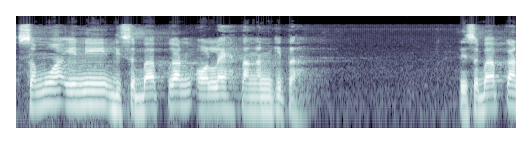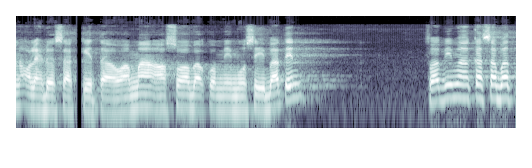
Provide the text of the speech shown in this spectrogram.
semua ini disebabkan oleh tangan kita. Disebabkan oleh dosa kita. Wa ma asabakum min musibatin fabima kasabat.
